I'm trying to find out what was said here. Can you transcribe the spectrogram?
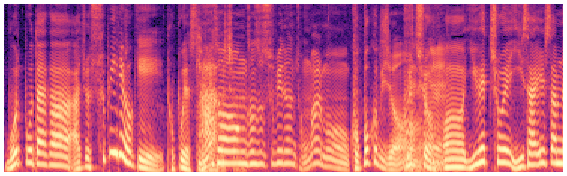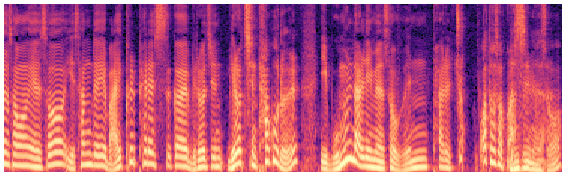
무엇보다가 아주 수비력이 돋보였습니다. 김하성 선수 수비는 정말 뭐 국보급이죠. 그렇죠. 예. 어, 2회 초에 2사 1삼루 상황에서 이 상대의 마이클 페레스가 밀어진 밀어친 타구를 이 몸을 날리면서 왼팔을 쭉 뻗어서 건지면서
